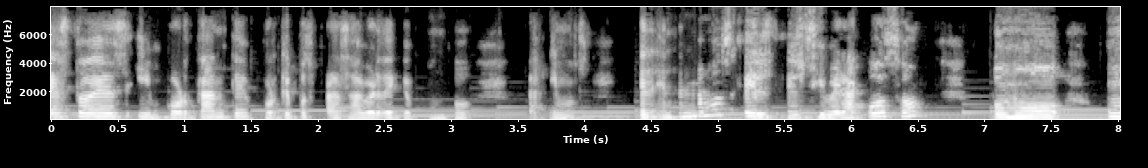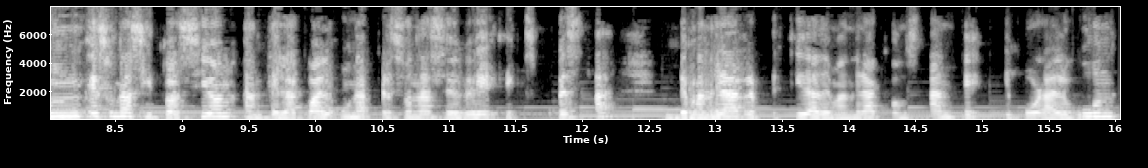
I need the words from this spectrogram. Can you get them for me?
Esto es importante porque pues para saber de qué punto partimos. Entendamos el, el ciberacoso como un, es una situación ante la cual una persona se ve expuesta de manera repetida, de manera constante y por algún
